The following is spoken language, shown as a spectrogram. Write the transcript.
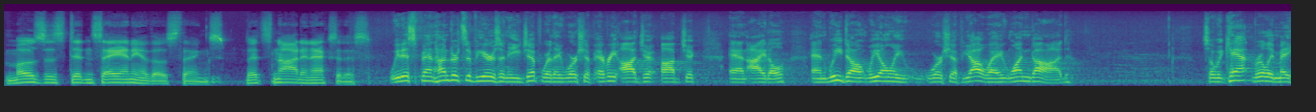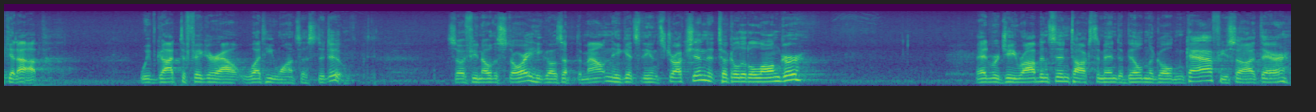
Moses didn't say any of those things. It's not in Exodus. We just spent hundreds of years in Egypt where they worship every object, object and idol, and we don't. We only worship Yahweh, one God. So we can't really make it up. We've got to figure out what he wants us to do. So if you know the story, he goes up the mountain, he gets the instruction. It took a little longer. Edward G. Robinson talks him into building the golden calf. You saw it there.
